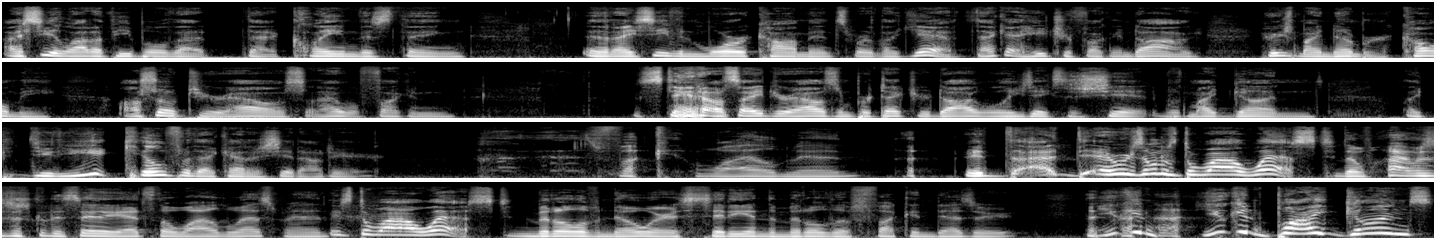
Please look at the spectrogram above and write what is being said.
I see a lot of people that that claim this thing, and then I see even more comments where like, yeah, that guy hates your fucking dog. Here's my number. Call me. I'll show up to your house and I will fucking stand outside your house and protect your dog while he takes a shit with my gun. Like, dude, you get killed for that kind of shit out here. It's fucking wild, man. It, uh, Arizona's the Wild West. The I was just gonna say that's the Wild West, man. It's the Wild West. Middle of nowhere, city in the middle of the fucking desert. You can you can buy guns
